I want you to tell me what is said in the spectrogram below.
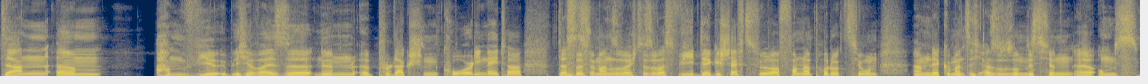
Dann ähm, haben wir üblicherweise einen äh, Production Coordinator. Das ist, wenn man so möchte, sowas wie der Geschäftsführer von der Produktion. Ähm, der kümmert sich also so ein bisschen äh, ums,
